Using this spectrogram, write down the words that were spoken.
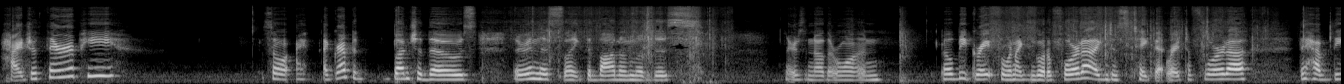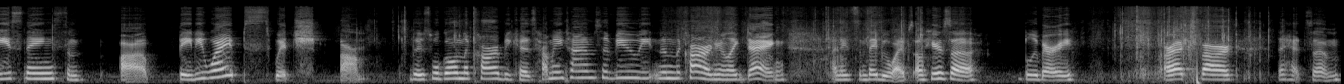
Hydrotherapy. So I, I grabbed a bunch of those. They're in this, like, the bottom of this. There's another one. It'll be great for when I can go to Florida. I can just take that right to Florida. They have these things, some uh, baby wipes, which um, these will go in the car because how many times have you eaten in the car and you're like, dang, I need some baby wipes. Oh, here's a blueberry RX bar. They had some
